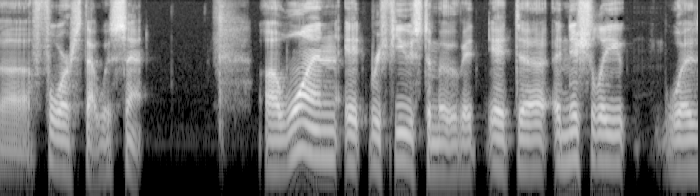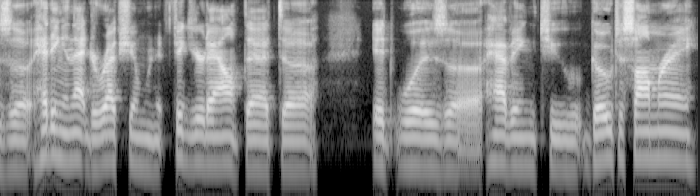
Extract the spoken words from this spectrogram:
uh, force that was sent. Uh, one, it refused to move. It it uh, initially was uh, heading in that direction when it figured out that it was having to go to Samre.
